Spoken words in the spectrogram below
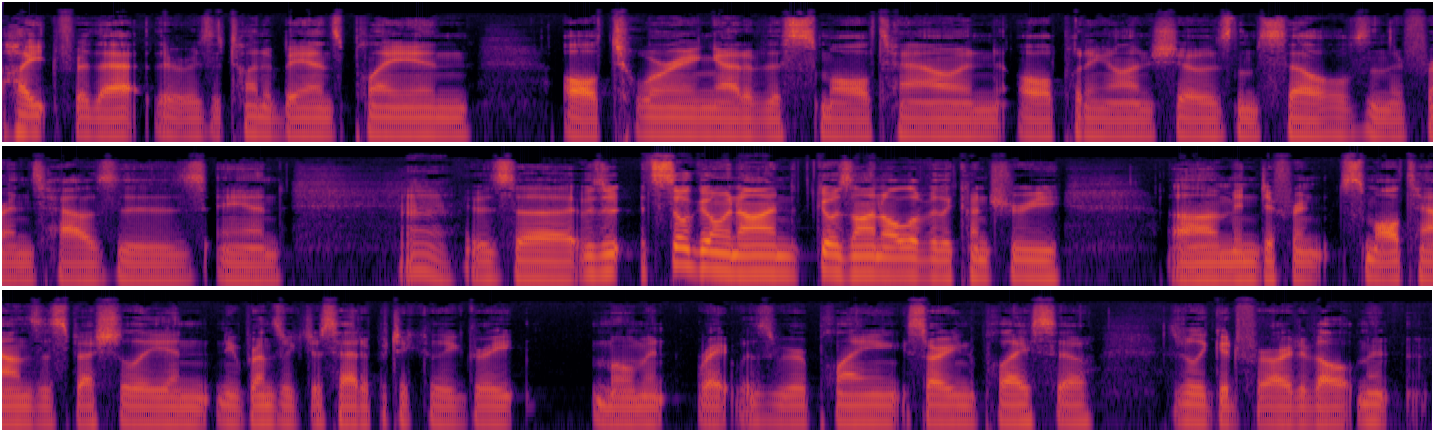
height for that. There was a ton of bands playing, all touring out of this small town, all putting on shows themselves in their friends' houses, and Mm. it was uh, it was it's still going on. It goes on all over the country, um, in different small towns, especially. And New Brunswick just had a particularly great moment right as we were playing, starting to play. So it was really good for our development.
